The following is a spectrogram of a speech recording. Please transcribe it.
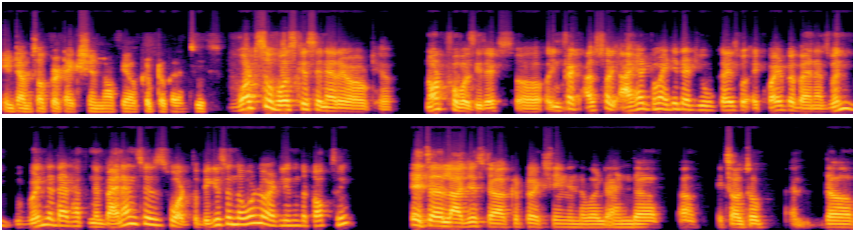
in terms of protection of your cryptocurrencies what's the worst case scenario out here not for WazirX. Uh, in fact, I'm sorry, I had no idea that you guys were acquired by Binance. When when did that happen? And Binance is what the biggest in the world, or at least in the top three? It's the largest uh, crypto exchange in the world, and uh, uh it's also uh, the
